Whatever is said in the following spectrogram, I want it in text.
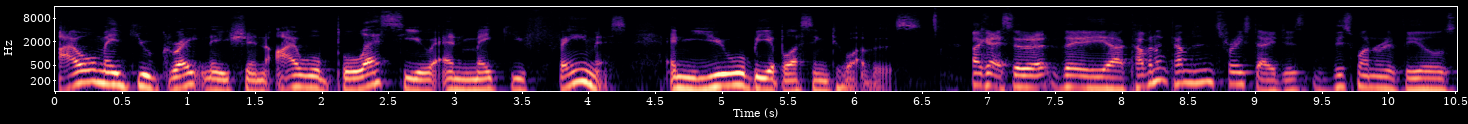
I will make you a great nation. I will bless you and make you famous, and you will be a blessing to others. Okay, so the, the uh, covenant comes in three stages. This one reveals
